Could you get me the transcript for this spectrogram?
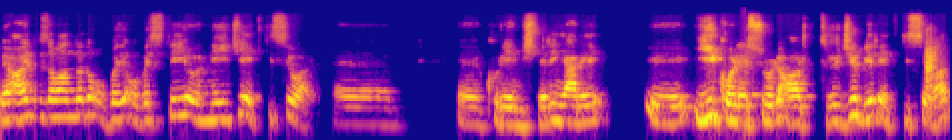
Ve aynı zamanda da obeziteyi önleyici etkisi var e, e, kuru yemişlerin. Yani e, iyi kolesterolü arttırıcı bir etkisi var.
